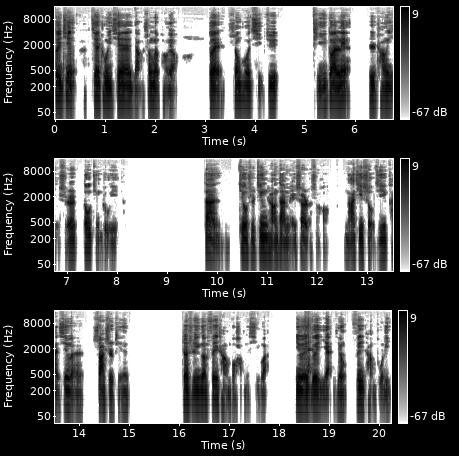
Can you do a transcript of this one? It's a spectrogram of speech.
最近接触一些养生的朋友，对生活起居、体育锻炼、日常饮食都挺注意，但就是经常在没事的时候拿起手机看新闻、刷视频，这是一个非常不好的习惯，因为对眼睛非常不利。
